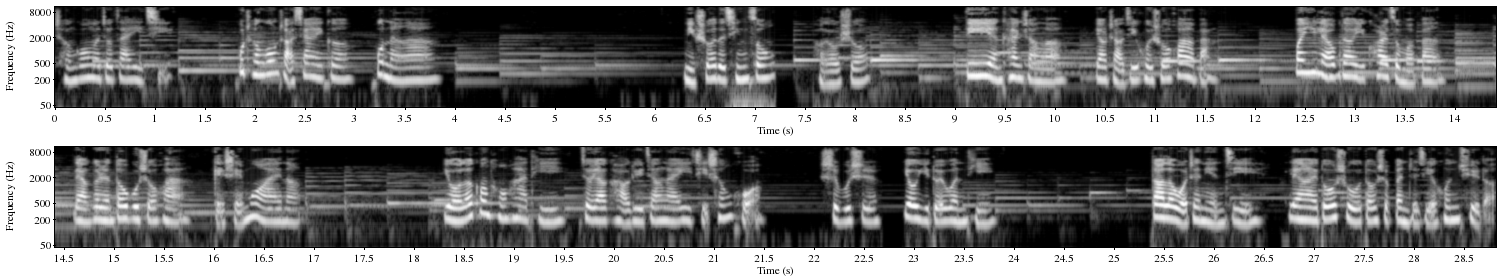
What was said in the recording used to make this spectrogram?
成功了就在一起，不成功找下一个不难啊。你说的轻松，朋友说。第一眼看上了，要找机会说话吧，万一聊不到一块儿怎么办？两个人都不说话，给谁默哀呢？有了共同话题，就要考虑将来一起生活，是不是又一堆问题？到了我这年纪，恋爱多数都是奔着结婚去的，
